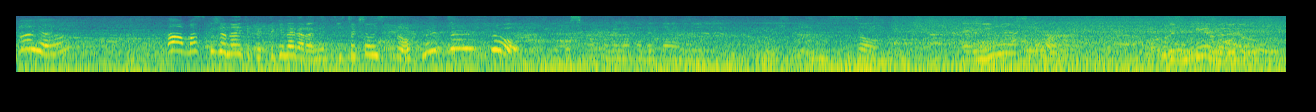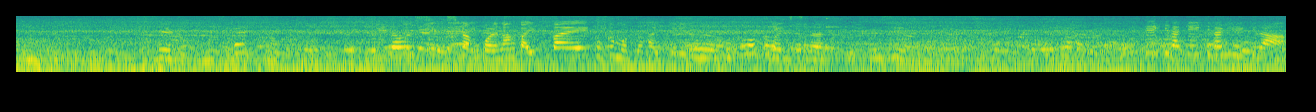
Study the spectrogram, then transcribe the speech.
パンやあーマスクじゃないって言ってきながらねめちゃくちゃ美味しそう。めっちゃ美味しそう。私はこれが食べたい。美味しそう。え犬好きなのゲームだよベーグルめっちゃ大好きなんだけど美味しいしかもこれなんかいっぱい穀物入ってるやんうん穀物入ってるね美味しいよねケーキだケーキだケーキだ。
